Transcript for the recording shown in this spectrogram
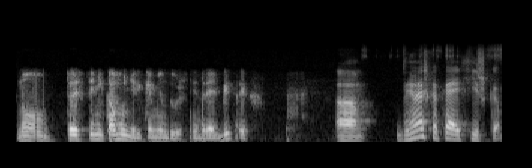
Ну, то есть ты никому не рекомендуешь внедрять Битрикс? Понимаешь, какая фишка?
